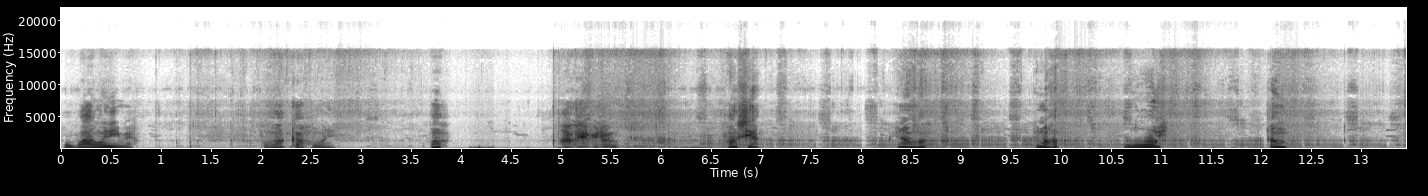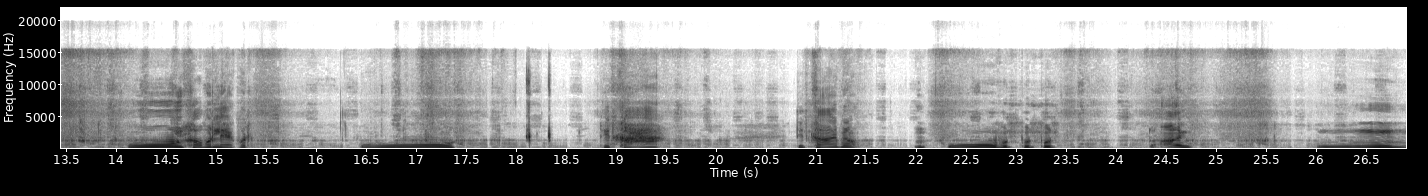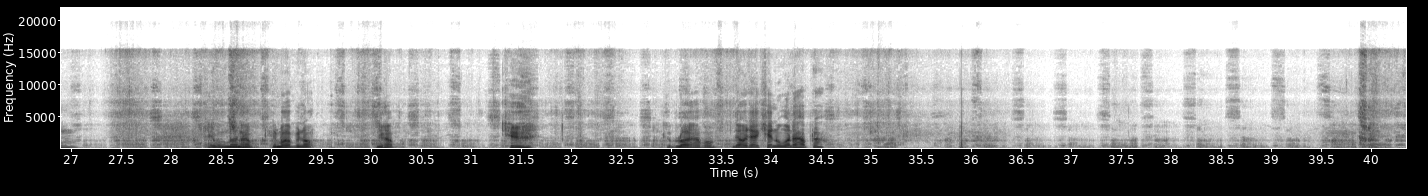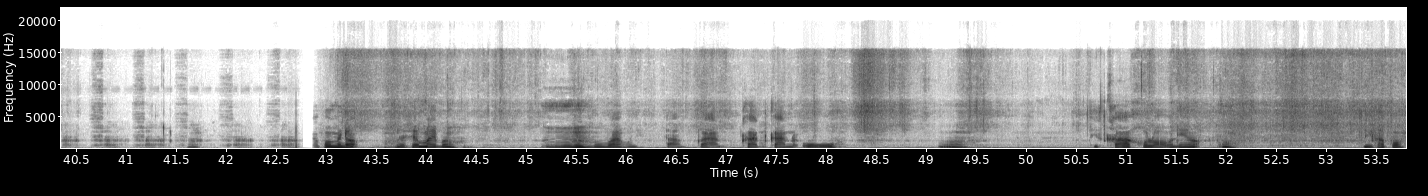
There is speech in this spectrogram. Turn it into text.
ผมว่างไว้หนีไหมผมว่างกลับเข้าไปฮะเอาเลยพี่น้องฟังเสียง พี่น้องบ้งเห็นไหมครับอุ้ยทั้งอุ้ยเขาพัดแหลกพัดโอ้ติดขา ติดขาพี่น้องอื้พุ่นพุ่นพุ่นตายอืมเห็นบ้างนั่นครับ เห็นไหมครับพี่น้องนี่ครับเฮ้ยเรียบร้อยครับผม เดี๋ยวจะเขียนหนูกันนะครับนะ ครับผมพี่น้องเดี๋ยวจะไม่เบังอืมผมว่าคนตามการขาดการโอ้อืมติดขาขอหลอวันนี้เนาะนี่ครับผม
